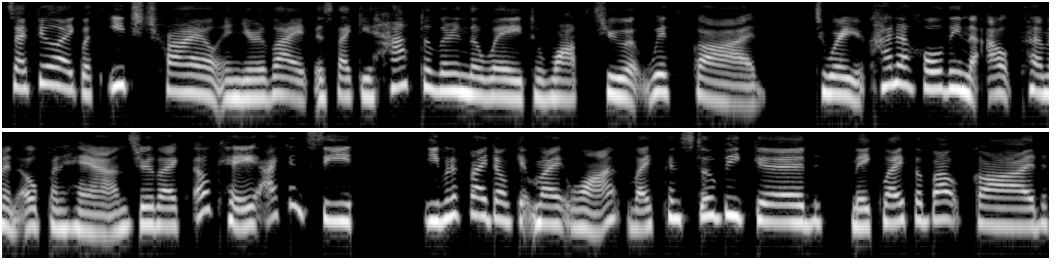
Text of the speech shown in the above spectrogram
So I feel like with each trial in your life, it's like you have to learn the way to walk through it with God to where you're kind of holding the outcome in open hands. You're like, okay, I can see even if I don't get my want, life can still be good. Make life about God.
